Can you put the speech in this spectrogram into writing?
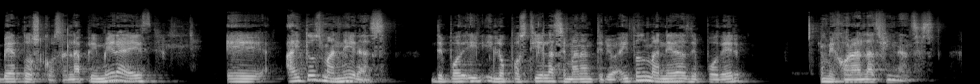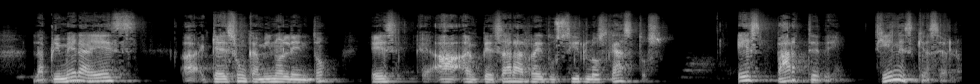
ver dos cosas. La primera es, eh, hay dos maneras de poder, y lo posteé la semana anterior, hay dos maneras de poder mejorar las finanzas. La primera es, ah, que es un camino lento, es eh, a, empezar a reducir los gastos. Es parte de, tienes que hacerlo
